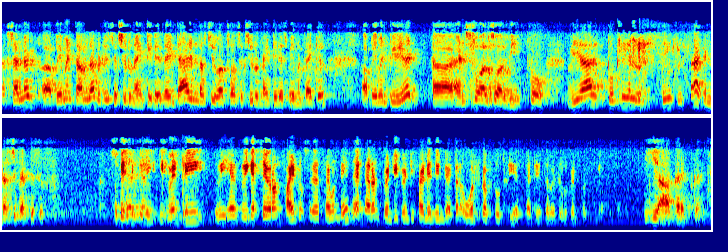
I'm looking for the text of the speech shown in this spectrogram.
the standard uh, payment terms are between 60 to 90 days. The entire industry works on 60 to 90 days payment cycle, uh, payment period, uh, and so also are we. So we are totally in sync with the industry practices. So basically, inventory, we have we can say around 5 to 7 days and around 20-25 days in data over of 2-3 years. That is the way to look at working capital. Yeah, correct, correct.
